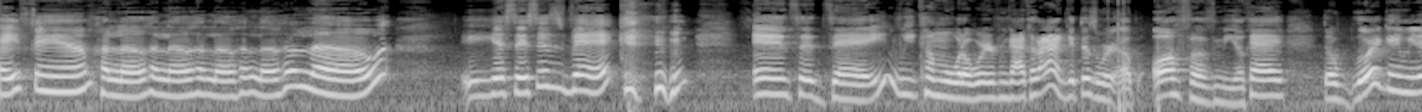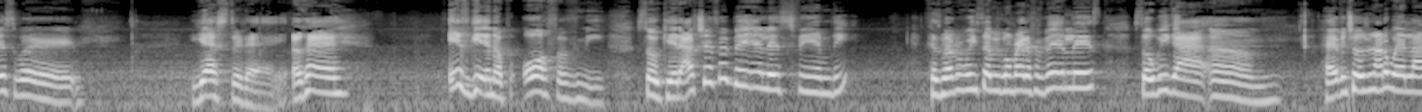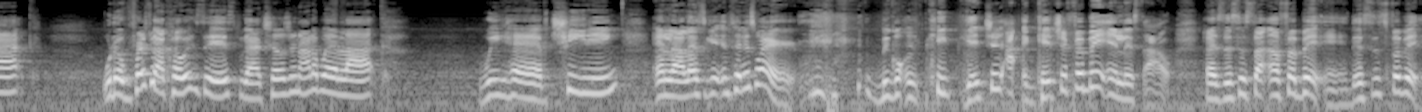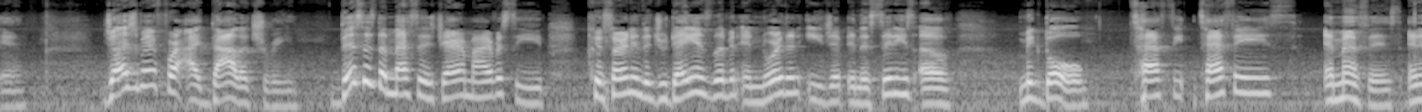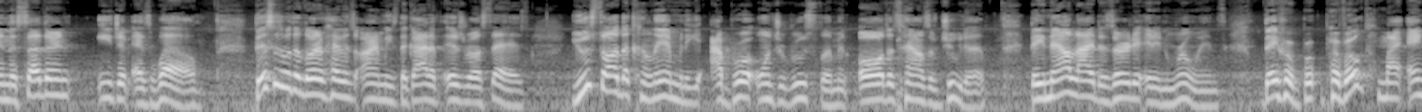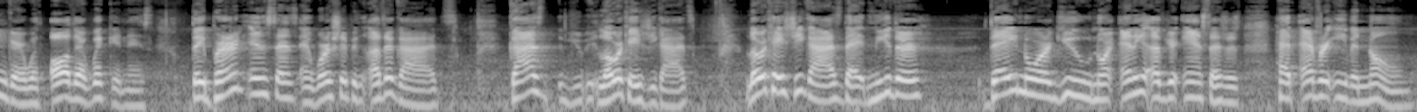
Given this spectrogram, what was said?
Hey fam. Hello, hello, hello, hello, hello. Yes, this is Vic. and today we come with a word from God because I gotta get this word up off of me, okay? The Lord gave me this word yesterday, okay? It's getting up off of me. So get out your forbidden list, family. Because remember we said we are gonna write a forbidden list? So we got um having children out of wedlock well, first we got coexist. We got children out of wedlock. We have cheating, and now let's get into this word. we gonna keep get your get your forbidden list out because this is something forbidden. This is forbidden. Judgment for idolatry. This is the message Jeremiah received concerning the Judeans living in northern Egypt in the cities of Migdol, Tahpanhes, and Memphis, and in the southern Egypt as well. This is what the Lord of Heaven's armies, the God of Israel, says. You saw the calamity I brought on Jerusalem and all the towns of Judah. They now lie deserted and in ruins. They provoked my anger with all their wickedness. They burn incense and worshiping other gods, gods, lowercase g gods, lowercase g gods that neither they nor you nor any of your ancestors had ever even known.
